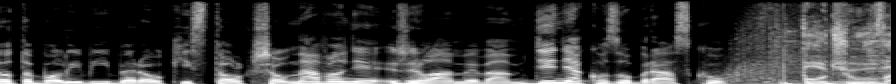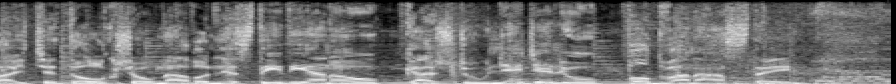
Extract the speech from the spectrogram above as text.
Toto boli výberovky z Talk Show na vlne. Želáme vám deň ako z obrázku. Počúvajte Talk Show na vlne s Didianou každú nedeľu po 12.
